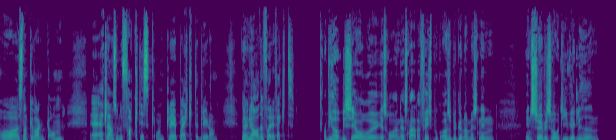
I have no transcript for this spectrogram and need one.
og snakke varmt om eh, et eller annet som du faktisk ordentlig på ekte bryr deg om. Det er jo da det får effekt. Og vi, har, vi ser jo, øh, jeg tror endda snart, at Facebook også begynder med sådan en, en service, hvor de i virkeligheden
